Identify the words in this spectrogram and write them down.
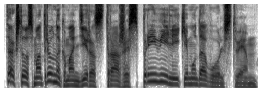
Так что смотрю на командира стражи с превеликим удовольствием.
